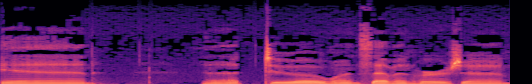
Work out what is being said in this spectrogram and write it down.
in uh, 2017 version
